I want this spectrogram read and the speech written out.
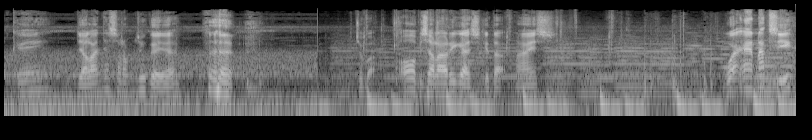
Oke, jalannya serem juga ya. Coba. Oh, bisa lari guys kita. Nice. Wah, enak sih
